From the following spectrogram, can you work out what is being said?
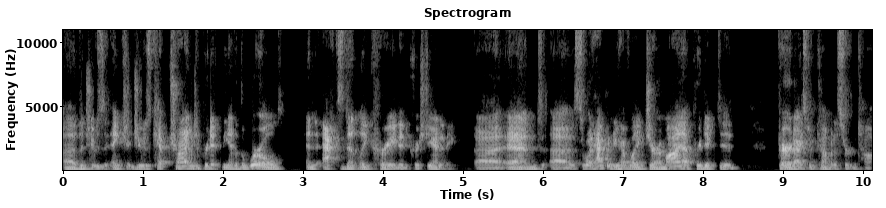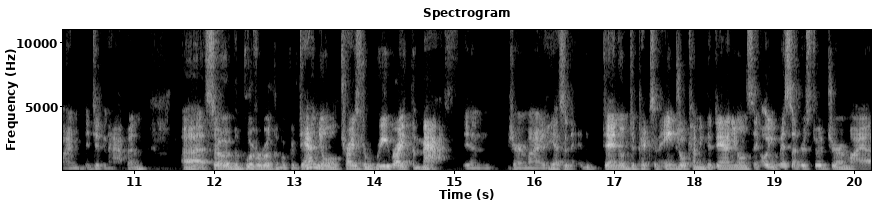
uh, the Jews, ancient Jews, kept trying to predict the end of the world and accidentally created Christianity. Uh, and uh, so what happened? You have like Jeremiah predicted paradise would come at a certain time. It didn't happen. Uh, so the whoever wrote the book of Daniel tries to rewrite the math in Jeremiah. He has an Daniel depicts an angel coming to Daniel and saying, "Oh, you misunderstood Jeremiah.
